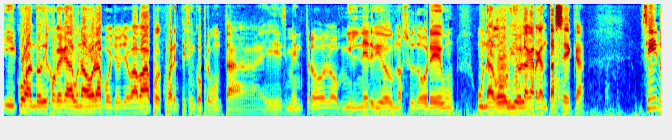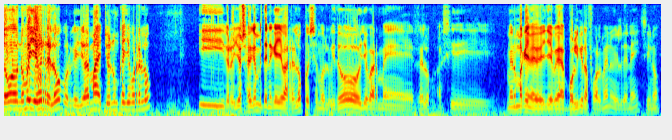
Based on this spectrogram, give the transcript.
Y cuando dijo que cada una hora, pues yo llevaba pues 45 preguntas. Y me entró los mil nervios, unos sudores, un, agobio, la garganta seca. Sí, no, no me llevé reloj, porque yo además yo nunca llevo reloj. Y, pero yo sabía que me tenía que llevar reloj, pues se me olvidó llevarme reloj. Así. Menos mal que me llevé a bolígrafo al menos y el DNI, si no,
